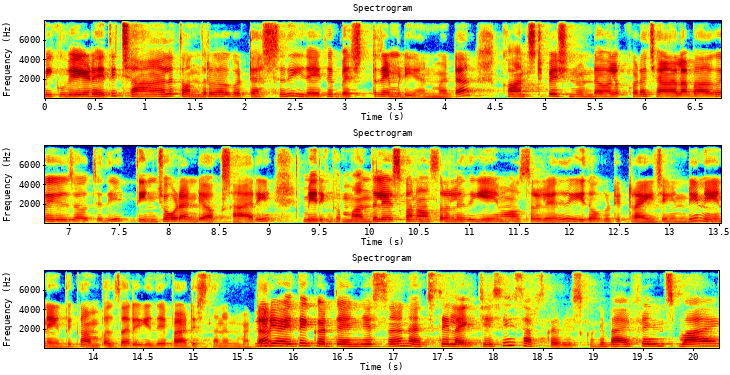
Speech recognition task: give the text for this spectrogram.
మీకు వేడైతే చాలా తొందరగా కొట్టేస్తుంది. ఇదైతే బెస్ట్ రెమెడీ అనమాట కాన్స్టిపేషన్ ఉండే వాళ్ళకి కూడా చాలా బాగా యూజ్ అవుతుంది. తిని చూడండి ఒకసారి. మీరు ఇంకా మందులు వేసుకొని అవసరం లేదు ఏం అవసరం లేదు. ఇది ఒకటి ట్రై చేయండి. నేనైతే కంపల్సరీ ఇదే పాటిస్తానమాట మీరు వీడియో అయితే ఇక్కడితో ఏం చేస్తున్నా నచ్చితే లైక్ చేసి సబ్స్క్రైబ్ చేసుకోండి. Bye friends. బాయ్.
